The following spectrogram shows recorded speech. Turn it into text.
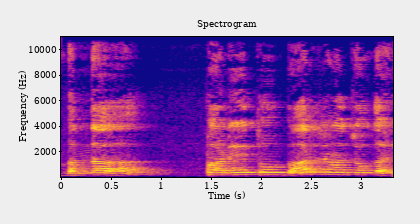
ਬੰਦਾ ਭਾਣੇ ਤੋਂ ਬਾਹਰ ਜਾਣਾ ਚਾਹੁੰਦਾ ਹੈ।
